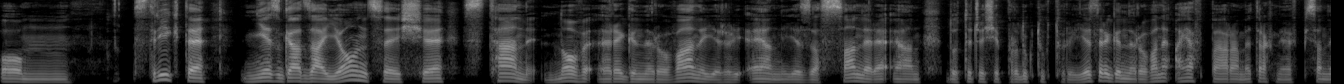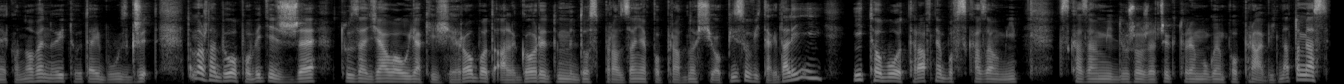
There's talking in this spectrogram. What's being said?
um, strikte niezgadzające się stany, nowe, regenerowane, jeżeli EAN jest zasany, EAN dotyczy się produktu, który jest regenerowany, a ja w parametrach miałem wpisane jako nowe, no i tutaj był zgrzyt. To można było powiedzieć, że tu zadziałał jakiś robot, algorytm do sprawdzania poprawności opisów i tak dalej i, i to było trafne, bo wskazał mi, wskazał mi dużo rzeczy, które mogłem poprawić. Natomiast,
